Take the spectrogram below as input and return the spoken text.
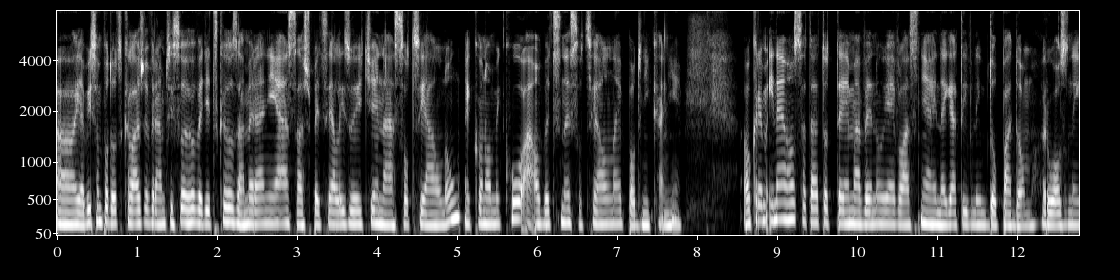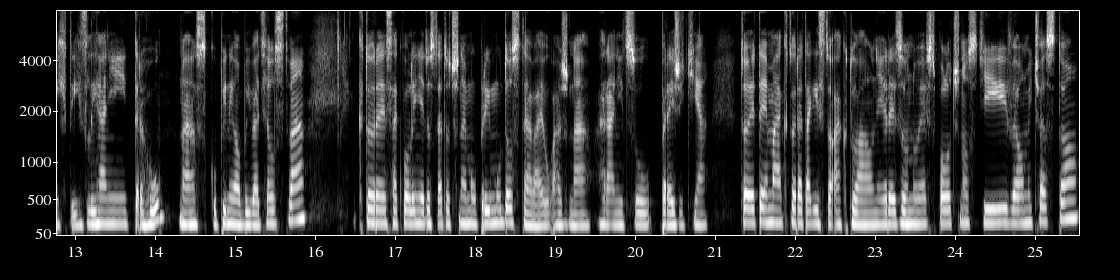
Ja by som podotkala, že v rámci svojho vedeckého zamerania sa špecializujete na sociálnu ekonomiku a obecné sociálne podnikanie. Okrem iného sa táto téma venuje vlastne aj negatívnym dopadom rôznych tých zlyhaní trhu na skupiny obyvateľstva, ktoré sa kvôli nedostatočnému príjmu dostávajú až na hranicu prežitia. To je téma, ktorá takisto aktuálne rezonuje v spoločnosti veľmi často.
